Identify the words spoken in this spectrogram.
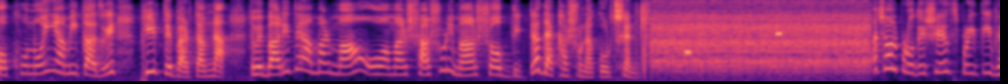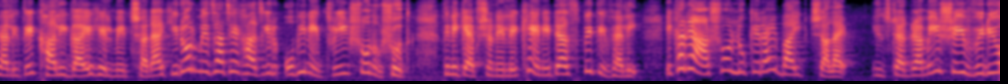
কখনোই আমি কাজে ফিরতে পারতাম না। তবে বাড়িতে আমার মা ও আমার শাশুড়ি মা সব দিকটা দেখাশোনা করছেন। হিমাচল প্রদেশের স্মৃতি ভ্যালিতে খালি গায়ে হেলমেট ছাড়া হিরোর মেজাজে হাজির অভিনেত্রী সোনু সুদ। তিনি ক্যাপশনে লেখেন, এটা স্মৃতি ভ্যালি। এখানে আসল লোকেরাই বাইক চালায়। ইনস্টাগ্রামে সেই ভিডিও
